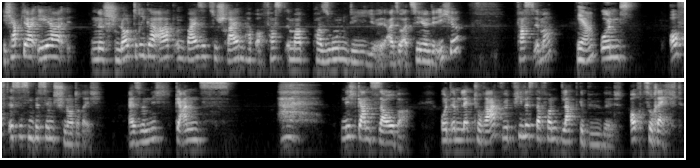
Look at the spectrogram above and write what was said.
ich habe ja eher eine schnoddrige Art und Weise zu schreiben, habe auch fast immer Personen, die, also erzählende Iche, fast immer. Ja. Und oft ist es ein bisschen schnoddrig. Also nicht ganz, nicht ganz sauber. Und im Lektorat wird vieles davon glatt gebügelt. Auch zu Recht.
